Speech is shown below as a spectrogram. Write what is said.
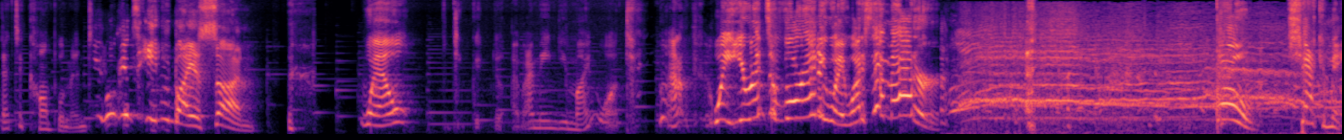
That's a compliment. Who gets eaten by his son? Well, I mean, you might want to. I don't... Wait, you're into vore anyway. Why does that matter? Boom! Checkmate.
